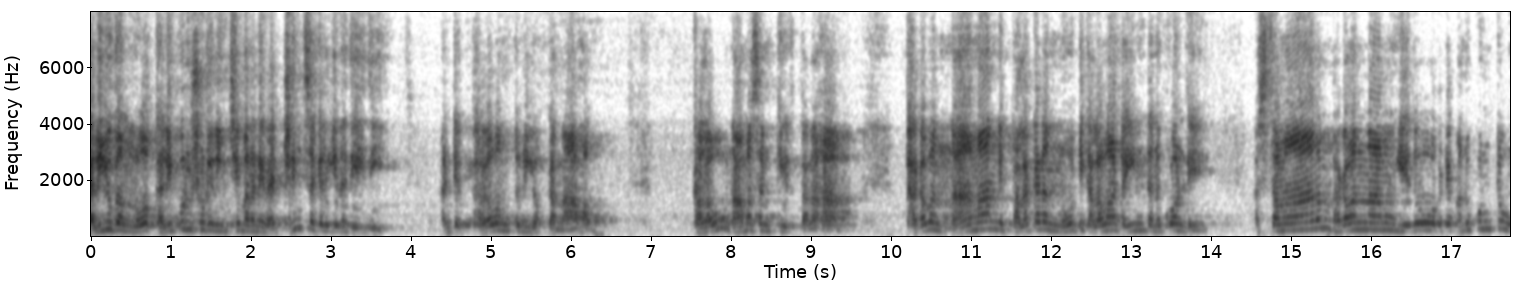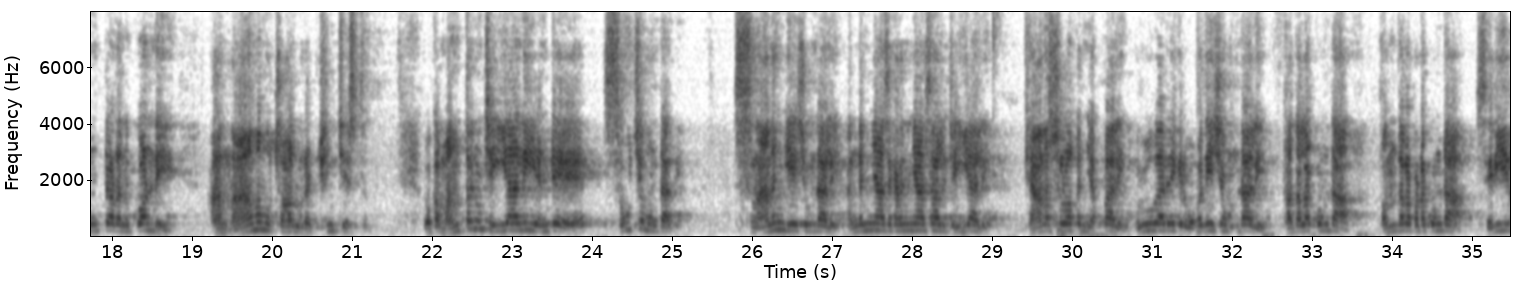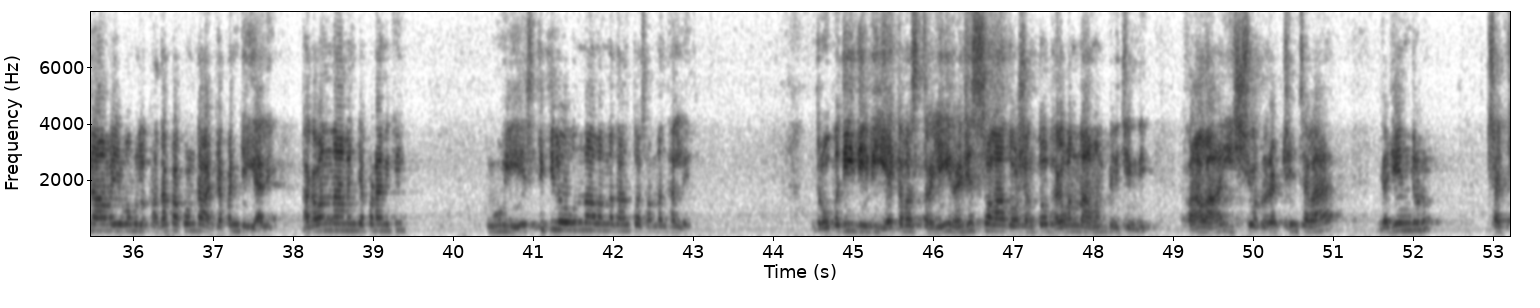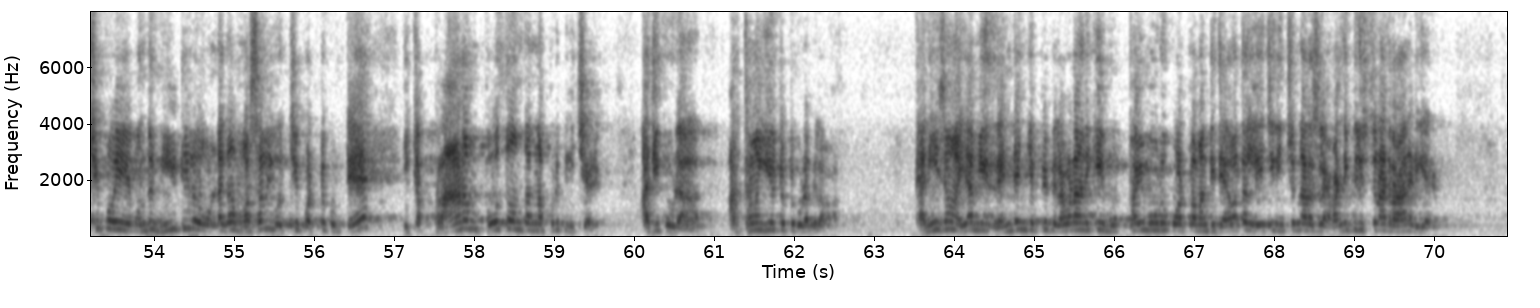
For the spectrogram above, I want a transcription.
కలియుగంలో కలిపురుషుడి నుంచి మనని రక్షించగలిగినది ఇది అంటే భగవంతుని యొక్క నామము. కలవు నామ సంకీర్తన. భగవన్ నామాన్ని పలకడం నోటికి అలవాటైంది అనుకోండి అస్తమానం భగవన్నామం ఏదో ఒకటి అనుకుంటూ ఉంటాడు అనుకోండి ఆ నామము చాలు రక్షించేస్తుంది. ఒక మంత్రం చెయ్యాలి అంటే శౌచం ఉండాలి స్నానం చేసి ఉండాలి అంగన్యాస కరన్యాసాలు చెయ్యాలి ధ్యాన శ్లోకం చెప్పాలి. గురువు గారి దగ్గర ఉపదేశం ఉండాలి. కదలకుండా తొందరపడకుండా శరీరావయవములు కదపకుండా జపం చెయ్యాలి. భగవన్నామం చెప్పడానికి నువ్వు ఏ స్థితిలో ఉన్నావన్న దాంతో సంబంధం లేదు. ద్రౌపదీదేవి ఏకవస్త్రయి రజస్వలా దోషంతో భగవన్నామం పిలిచింది. రావా ఈశ్వరుడు రక్షించలా? గజేంద్రుడు చచ్చిపోయే ముందు నీటిలో ఉండగా మొసలి వచ్చి పట్టుకుంటే ఇక ప్రాణం పోతోందన్నప్పుడు పిలిచాడు అది కూడా అర్థమయ్యేటట్టు కూడా పిలవాలి. కనీసం అయ్యా మీరు రెండని చెప్పి పిలవడానికి ముప్పై మూడు కోట్ల మంది దేవతలు లేచి నించున్నారు. అసలు ఎవండి పిలుస్తున్నాడు రా అని అడిగారు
